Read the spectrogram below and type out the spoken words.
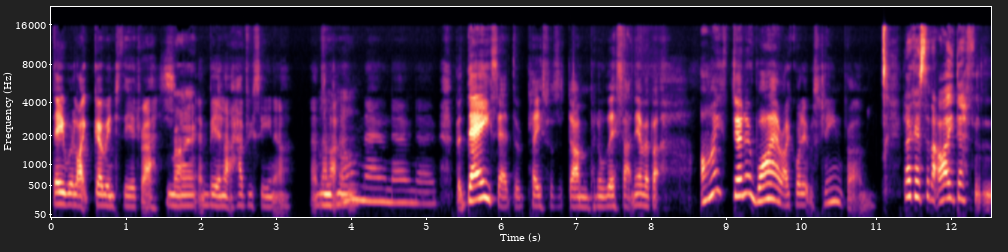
they were like going to the address Right. and being like have you seen her and they're like oh Mhm. no no no but they said the place was a dump and all this that and the other but i don't know where i got it was clean from Like I said, I definitely,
